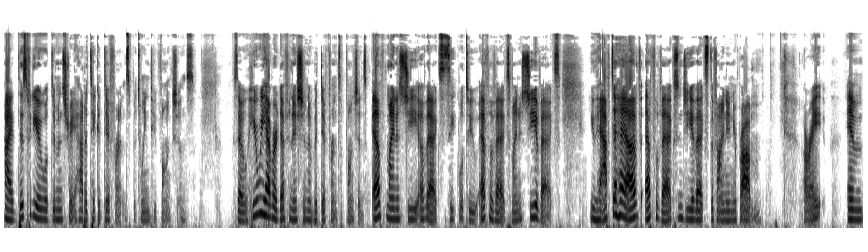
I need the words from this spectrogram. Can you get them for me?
Hi, this video will demonstrate how to take a difference between two functions. So here we have our definition of a difference of functions. f minus g of x is equal to f of x minus g of x. You have to have f of x and g of x defined in your problem. Alright, and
